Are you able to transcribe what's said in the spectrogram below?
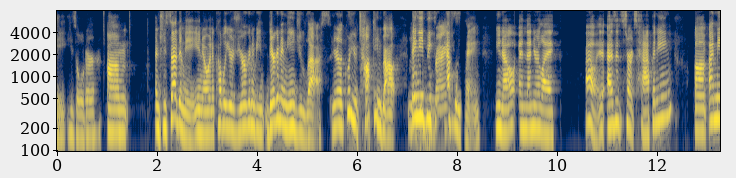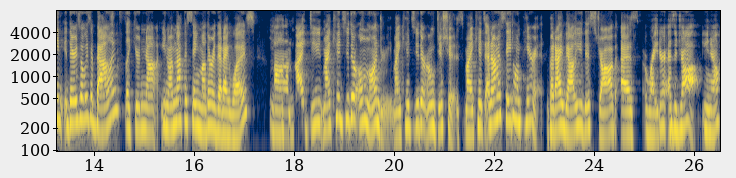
eight. He's older. Um, and she said to me, you know, in a couple years, you're going to be, they're going to need you less. And you're like, what are you talking about? They need me for Right. everything, you know? And then you're like, oh, it- as it starts happening, um, I mean, there's always a balance. Like you're not, you know, I'm not the same mother that I was. Um, I do, my kids do their own laundry. My kids do their own dishes. My kids, and I'm a stay at home parent, but I value this job as a writer as a job, you know?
